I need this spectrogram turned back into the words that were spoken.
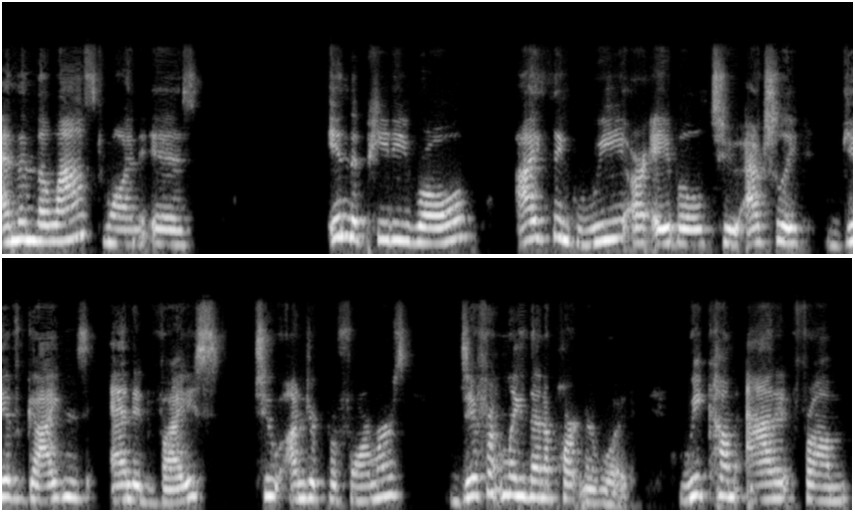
And then the last one is in the PD role, I think we are able to actually give guidance and advice to underperformers differently than a partner would. We come at it from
